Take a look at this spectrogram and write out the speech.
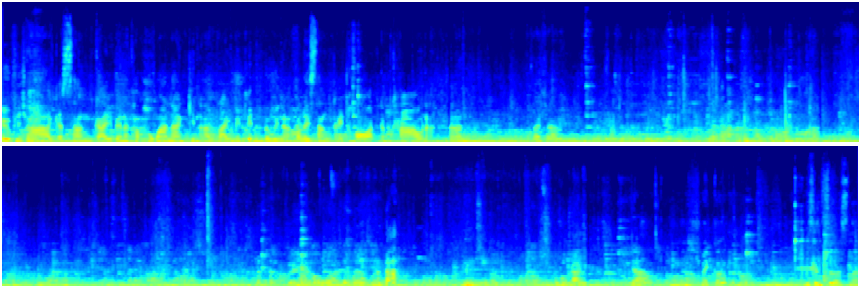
ือพี่ชาแกสั่งไก่ไปนะคะ เพราะว่านางกินอะไรไม่เป็นเลยนะ ก็เลยสั่งไก่ทอดกับข้าวนะอันซาชา Ja, schmeckt gut. Bisschen süß, ne?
